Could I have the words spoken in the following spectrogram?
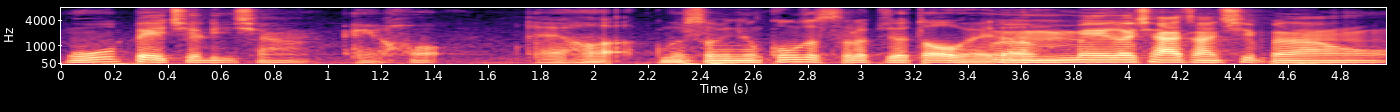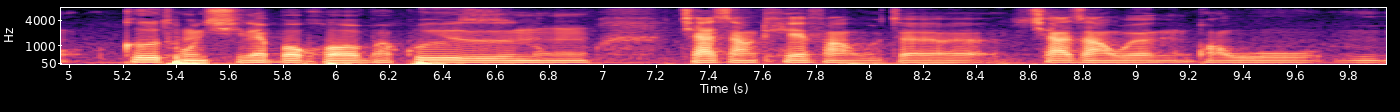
我班级里向还好。还好，咁么说明侬工作做了比较到位。嗯，每个家长基本上沟通起来，包括勿管是侬家长开放或者家长会个辰光，我嗯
